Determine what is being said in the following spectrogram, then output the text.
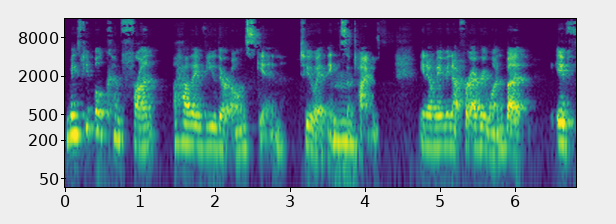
makes people confront how they view their own skin too, I think mm. sometimes. You know, maybe not for everyone, but if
